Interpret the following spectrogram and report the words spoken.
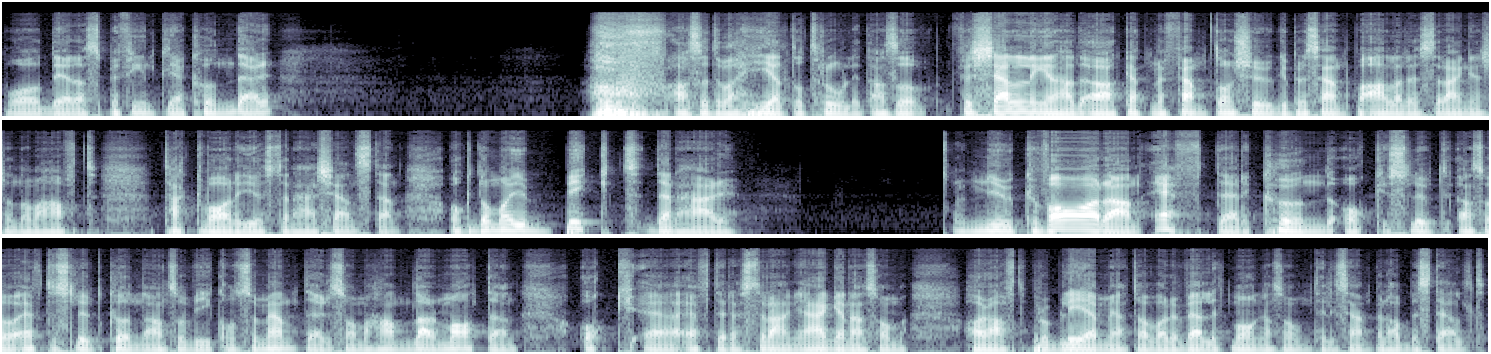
på deras befintliga kunder, Alltså det var helt otroligt. Alltså försäljningen hade ökat med 15-20% på alla restauranger som de har haft tack vare just den här tjänsten. Och de har ju byggt den här mjukvaran efter kund och slut, alltså efter slutkund, alltså vi konsumenter som handlar maten och eh, efter restaurangägarna som har haft problem med att det har varit väldigt många som till exempel har beställt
